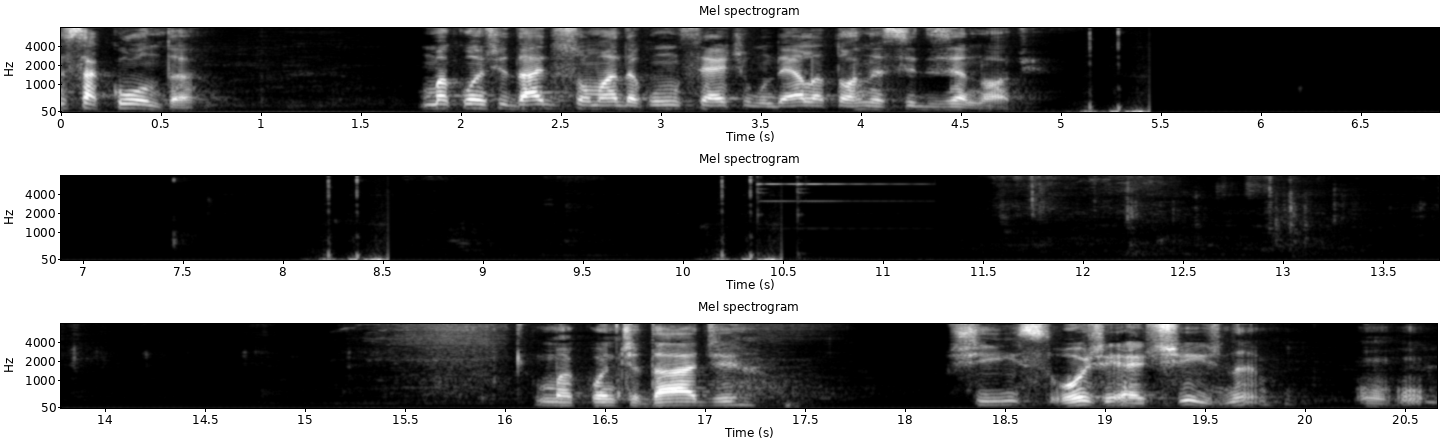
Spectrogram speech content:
essa conta. Uma quantidade somada com um sétimo dela torna-se 19. Uma quantidade x, hoje é x, né? Uhum.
